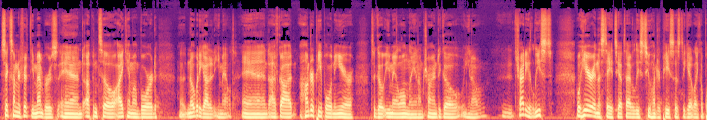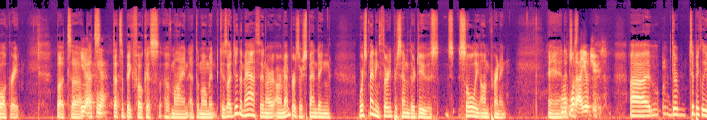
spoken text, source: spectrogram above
650 members, and up until I came on board, uh, nobody got it emailed. And I've got 100 people in a year to go email only, and I'm trying to go, you know, try to at least. Well, here in the states, you have to have at least 200 pieces to get like a bulk rate. But uh, Yeah, that's yeah. that's a big focus of mine at the moment because I did the math, and our, our members are spending, we're spending 30% of their dues solely on printing. And what just- are your dues? uh, they're typically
